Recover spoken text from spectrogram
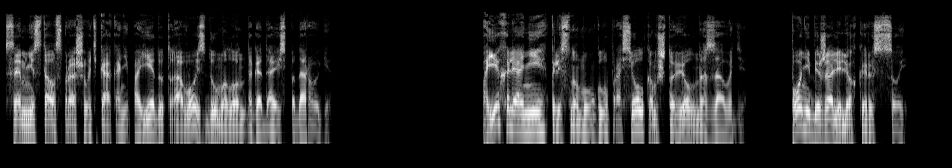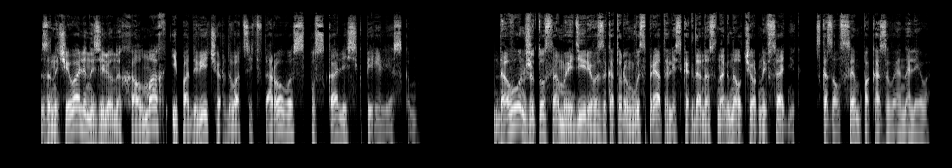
Сэм не стал спрашивать, как они поедут, а вось думал он, догадаюсь, по дороге. Поехали они к лесному углу проселком, что вел на заводе. Пони бежали легкой рысцой. Заночевали на зеленых холмах и под вечер двадцать второго спускались к перелескам. «Да вон же то самое дерево, за которым вы спрятались, когда нас нагнал черный всадник», — сказал Сэм, показывая налево.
